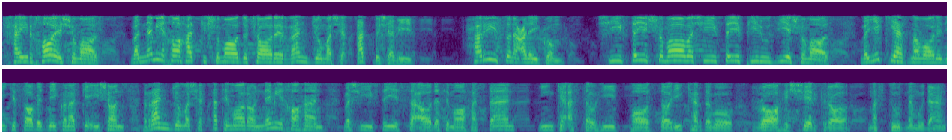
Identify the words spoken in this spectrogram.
خیرخواه شماست و نمی‌خواهد که شما دچار رنج و مشقت بشوید. حریص علیکم. شیفته شما و شیفته پیروزی شماست. و یکی از مواردی که ثابت می کند که ایشان رنج و مشقت ما را نمی‌خواهند و شیفته سعادت ما هستند اینکه از توحید پاسداری کرده و راه شرک را مسدود نمودند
